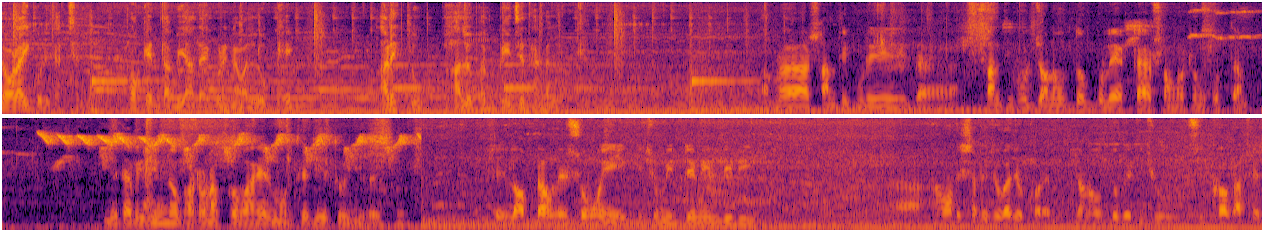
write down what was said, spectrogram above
লড়াই করে যাচ্ছেন। হকের দাবি আদায় করে নেওয়ার লক্ষ্যে আরেকটু ভালোভাবে বেঁচে থাকার লক্ষ্যে। আমরা শান্তিপুরে শান্তিপুর জন উদ্যোগ বলে একটা সংগঠন করতাম, যেটা বিভিন্ন ঘটনা প্রবাহের মধ্যে দিয়ে তৈরি হয়েছে। সেই লকডাউনের সময়েই কিছু মিড ডে মিল দিদি আমাদের সাথে যোগাযোগ করেন। জন উদ্যোগে কিছু শিক্ষক আছেন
